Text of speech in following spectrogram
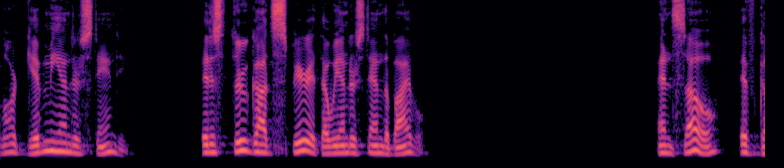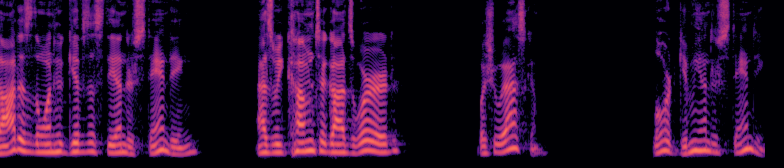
Lord, give me understanding. It is through God's Spirit that we understand the Bible. And so, if God is the one who gives us the understanding, as we come to God's word, what should we ask Him? Lord, give me understanding.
